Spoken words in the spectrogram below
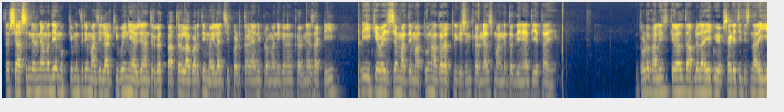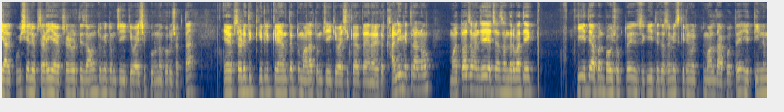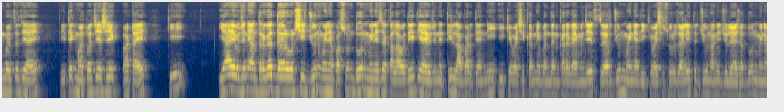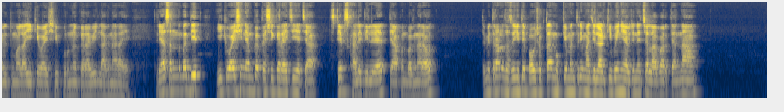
तर शासन निर्णयामध्ये मुख्यमंत्री माझी लाडकी बहीण या योजनेअंतर्गत पात्र लाभार्थी महिलांची पडताळणी आणि प्रमाणीकरण करण्यासाठी ई के वाय सीच्या माध्यमातून आधार ऑथेंटिकेशन करण्यास मान्यता देण्यात येत आहे. थोडं खाली केलं तर आपल्याला एक वेबसाईट याची दिसणार आहे. ही ऑफिशियल वेबसाईट आहे. या वेबसाईटवरती जाऊन तुम्ही तुमची ई के वाय सी पूर्ण करू शकता. या वेबसाईटवरती क्लिक केल्यानंतर तुम्हाला तुमची ई के वाय सी करता येणार आहे. तर खाली मित्रांनो महत्त्वाचं म्हणजे याच्या संदर्भात एक ही इथे आपण पाहू शकतोय जसं की इथे जसं मी स्क्रीनवरती तुम्हाला दाखवतोय हे तीन नंबरचं जे आहे ते इथे एक महत्त्वाची अशी एक अट आहे की या योजनेअंतर्गत दरवर्षी जून महिन्यापासून दोन महिन्याच्या कालावधीत या योजनेतील लाभार्थ्यांनी ई के वाय सी करणे बंधनकारक आहे. म्हणजे जर जून महिन्यात ई के वाय सी सुरू झाली तर जून आणि जुलै अशा दोन महिन्यामध्ये तुम्हाला ई के वाय सी पूर्ण करावी लागणार आहे. तर या संबंधित ई के वाय सी नेमकं कशी करायची याच्या स्टेप्स खाली दिलेल्या आहेत त्या आपण बघणार आहोत. तर मित्रांनो जसं की ते पाहू शकता मुख्यमंत्री माझी लाडकी बहीण या योजनेच्या लाभार्थ्यांना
